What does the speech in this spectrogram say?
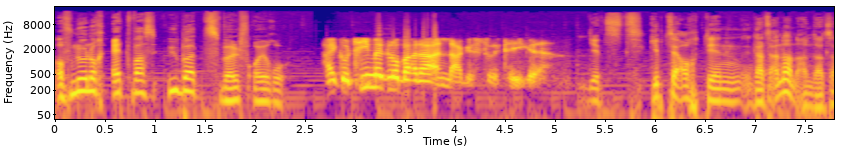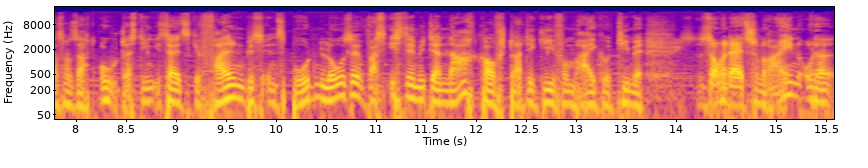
auf nur noch etwas über 12 Euro. Heiko Thieme, globaler Anlagestratege. Jetzt gibt es ja auch den ganz anderen Ansatz, dass man sagt, oh, das Ding ist ja jetzt gefallen bis ins Bodenlose. Was ist denn mit der Nachkaufstrategie vom Heiko Thieme? Soll man da jetzt schon rein oder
